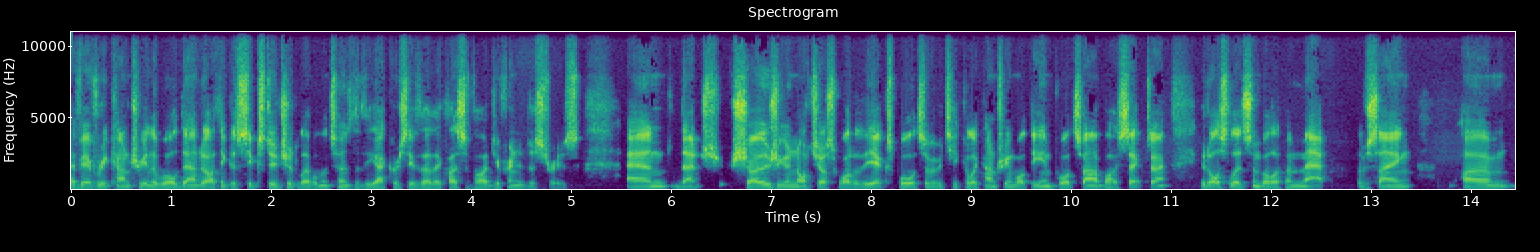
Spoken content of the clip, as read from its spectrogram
of every country in the world down to, I think, a six digit level in terms of the accuracy of how they classify different industries. And that shows you not just what are the exports of a particular country and what the imports are by sector, it also lets them develop a map of saying, um,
